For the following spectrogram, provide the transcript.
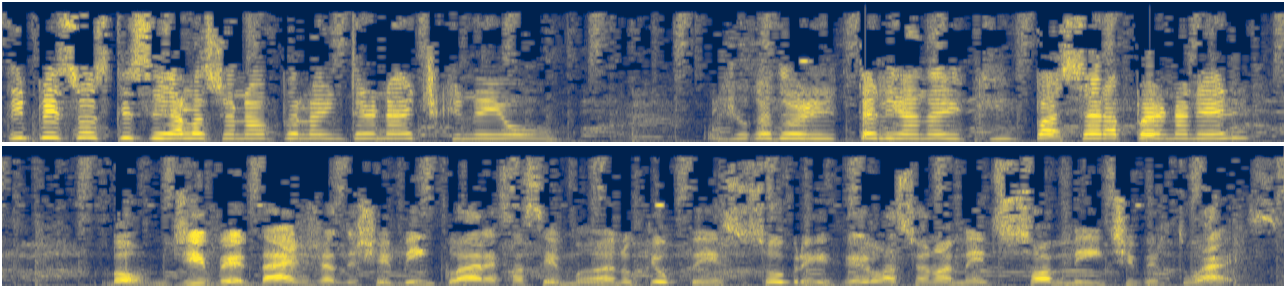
Tem pessoas que se relacionam pela internet, que nem o, o jogador italiano aí que passaram a perna nele. Bom, de verdade, já deixei bem claro essa semana o que eu penso sobre relacionamentos somente virtuais.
